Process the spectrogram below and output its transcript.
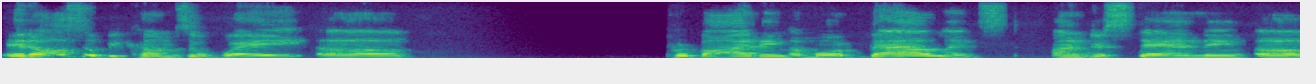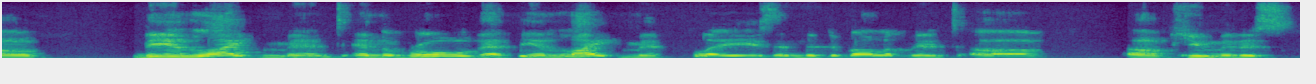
It also becomes a way of providing a more balanced understanding of the Enlightenment and the role that the Enlightenment plays in the development of, of humanist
